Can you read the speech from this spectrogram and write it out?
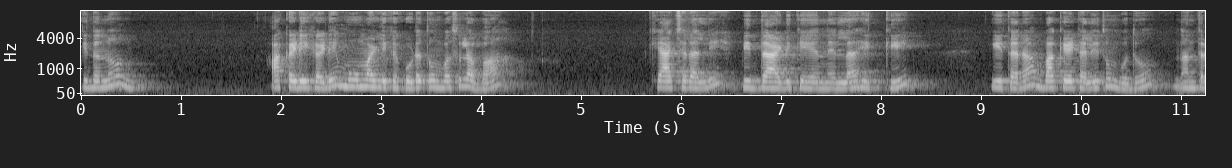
ಇದನ್ನು ಆ ಕಡೆ ಈ ಕಡೆ ಮೂವ್ ಮಾಡಲಿಕ್ಕೆ ಕೂಡ ತುಂಬ ಸುಲಭ. ಕ್ಯಾಚರಲ್ಲಿ ಬಿದ್ದ ಅಡಿಕೆಯನ್ನೆಲ್ಲ ಹಿಕ್ಕಿ ಈ ಥರ ಬಕೆಟಲ್ಲಿ ತುಂಬುದು. ನಂತರ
